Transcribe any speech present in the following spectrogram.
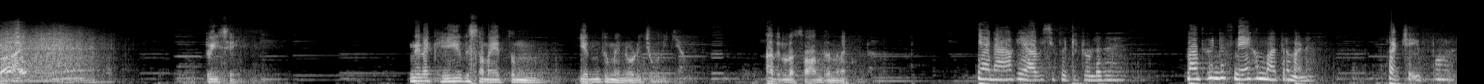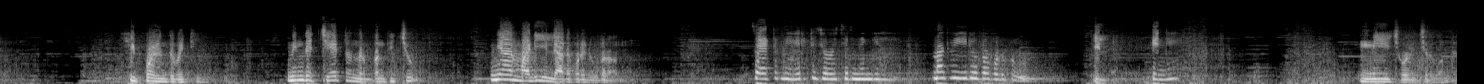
ബൈ ട്രീസേ നിനക്ക് ഏത് സമയത്തും എന്തും എന്നോട് ചോദിക്കാം. അതിനുള്ള സ്വാതന്ത്ര്യം നിനക്കുണ്ട്. ഞാൻ ആകെ ആവശ്യപ്പെട്ടിട്ടുള്ളത് മധുവിന്റെ സ്നേഹം മാത്രമാണ്. പക്ഷെ ഇപ്പോൾ ഇപ്പോഴെന്തു പറ്റി? നിന്റെ ചേട്ടൻ നിർബന്ധിച്ചു? ഞാൻ മടിയില്ലാതെ കുറെ രൂപ തന്നു. ചേട്ടൻ നേരിട്ട് ചോദിച്ചിരുന്നെങ്കിൽ മധു ഈ രൂപ കൊടുക്കുമോ? ഇല്ല. പിന്നെ? നീ ചോദിച്ചതുകൊണ്ട്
